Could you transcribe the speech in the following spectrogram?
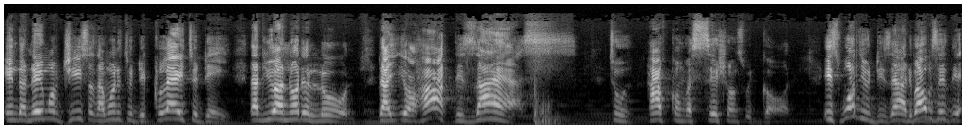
In the name of Jesus, I want you to declare today that you are not alone, that your heart desires to have conversations with God. It's what you desire. The Bible says the,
